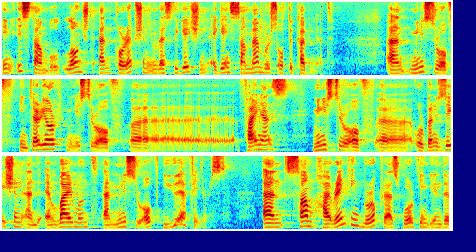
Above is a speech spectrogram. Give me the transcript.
in Istanbul launched an corruption investigation against some members of the cabinet and Minister of Interior, Minister of uh, Finance, Minister of uh, Urbanization and Environment, and Minister of EU Affairs, and some high-ranking bureaucrats working in the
